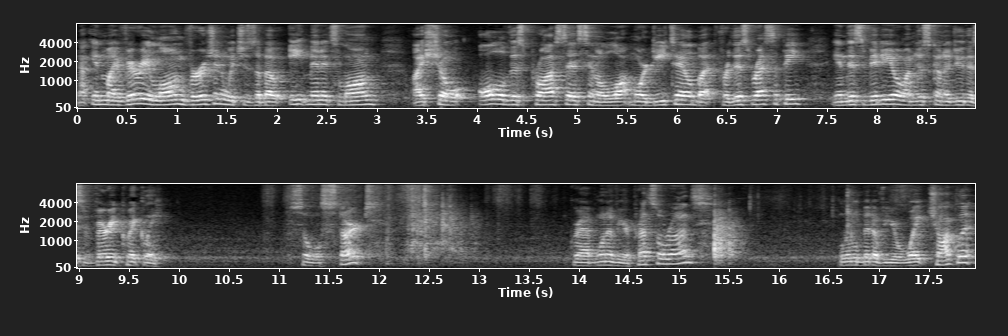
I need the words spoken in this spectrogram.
Now in my very long version, which is about 8 minutes long, I show all of this process in a lot more detail, but for this recipe, in this video, I'm just going to do this very quickly. So we'll start. Grab one of your pretzel rods, a little bit of your white chocolate,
